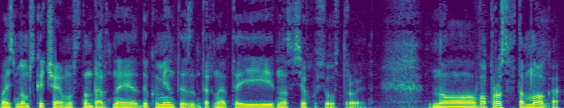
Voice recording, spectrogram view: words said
Возьмем, скачаем стандартные документы из интернета, и нас всех все устроит. Но вопросов-то много.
